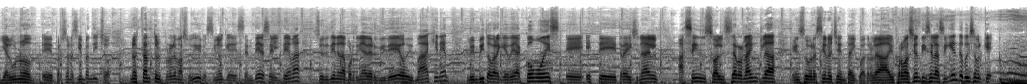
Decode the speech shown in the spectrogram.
Y algunas eh, personas siempre han dicho, no es tanto el problema subir, sino que descender es el tema. Si usted tiene la oportunidad de ver videos, imágenes, lo invito para que vea cómo es eh, este tradicional ascenso al Cerro Ancla en su versión 84. La información dice la siguiente, pues dice porque...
